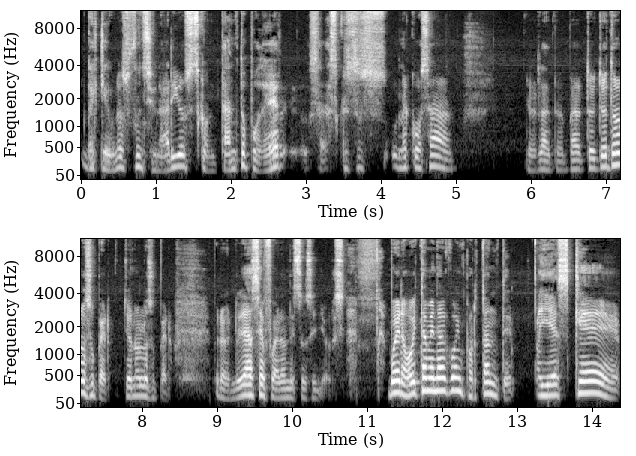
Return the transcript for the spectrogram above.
de que unos funcionarios con tanto poder, o sea, es que eso es una cosa verdad, yo no lo supero, yo no lo supero. Pero ya se fueron estos señores. Bueno, hoy también algo importante, y es que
